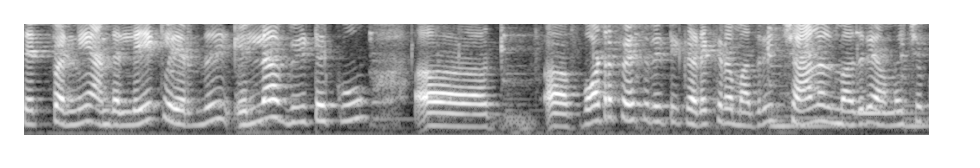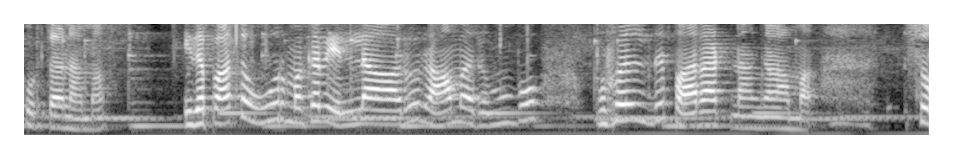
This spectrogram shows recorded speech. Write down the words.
செட் பண்ணி அந்த லேக்கில் இருந்து எல்லா வீட்டுக்கும் வாட்டர் ஃபெசிலிட்டி கிடைக்கிற மாதிரி சேனல் மாதிரி அமைச்சு கொடுத்தானாமா. இதை பார்த்த ஊர் மக்கள் எல்லாரும் ராம ரொம்ப புகழ்ந்து பாராட்டினாங்க ஆமாம் ஸோ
